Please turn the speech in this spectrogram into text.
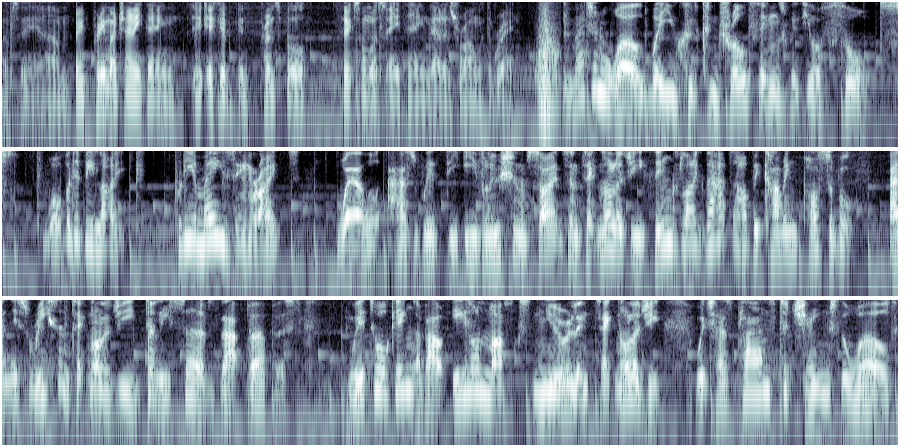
Obviously. Um, I mean, pretty much anything. It, it could, in principle, fix almost anything that is wrong with the brain. Imagine a world where you could control things with your thoughts. What would it be like? Pretty amazing, right? Well, as with the evolution of science and technology, things like that are becoming possible. And this recent technology definitely serves that purpose. We're talking about Elon Musk's Neuralink technology, which has plans to change the world.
